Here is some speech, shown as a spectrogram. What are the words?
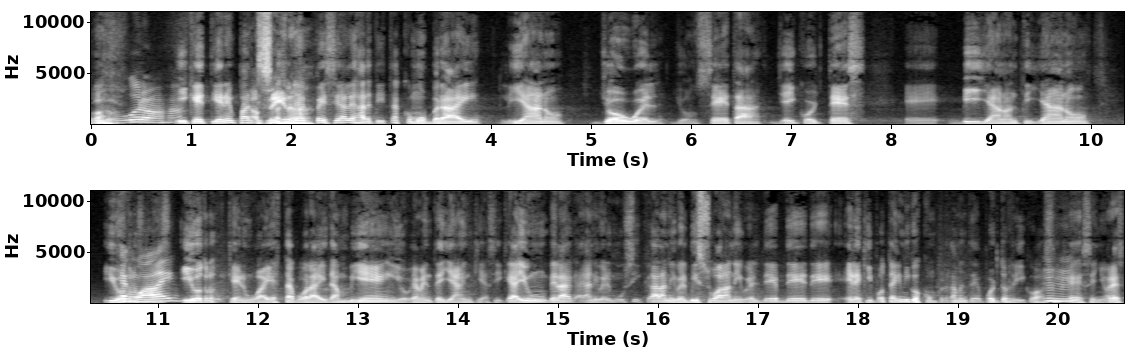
Seguro, ajá. Y que tienen participaciones especiales artistas como Bray, Liano, Joel, John Z, Jay Cortés, eh, Villano Antillano y Ken otros más. Y otros, Ken White está por ahí también y obviamente Yankee. Así que hay un, ¿verdad? A nivel musical, a nivel visual, a nivel de, de- de- el equipo técnico es completamente de Puerto Rico. Así que, señores,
